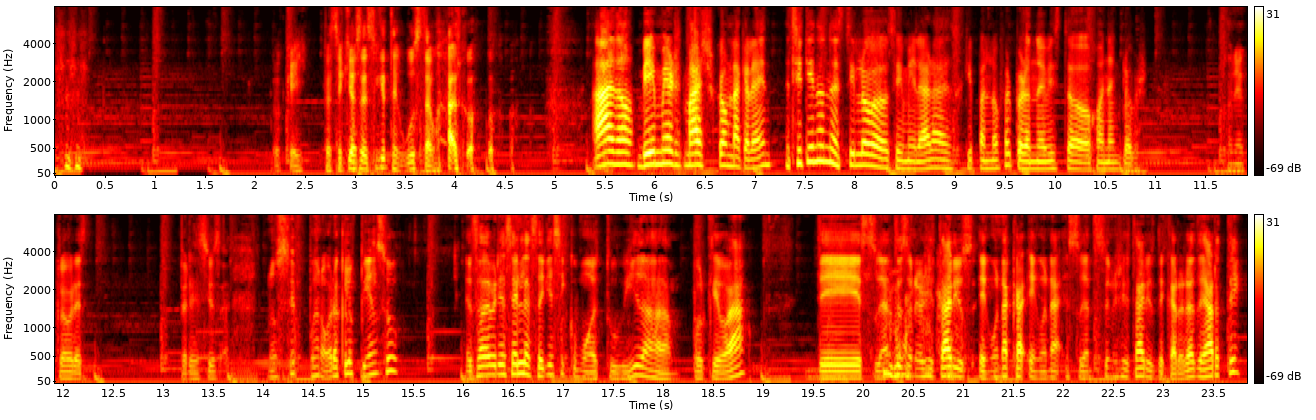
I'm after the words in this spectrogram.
ok, pensé que ibas a decir que te gusta o algo. ah, no, vi March Come Like a. Sí tiene un estilo similar a Skip and Lover, pero no he visto Honey Clover. Honey Clover es preciosa. No sé, bueno, ahora que lo pienso, esa debería ser la serie así como de tu vida, porque va de estudiantes universitarios en una, en una estudiantes universitarios de carreras de arte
